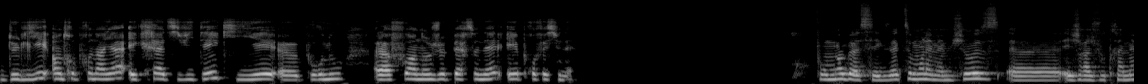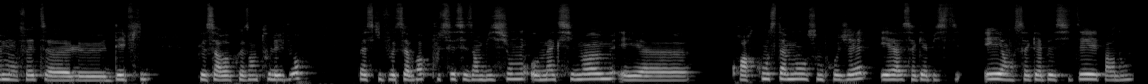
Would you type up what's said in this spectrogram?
de lier entrepreneuriat et créativité qui est euh, pour nous à la fois un enjeu personnel et professionnel. Pour moi, bah, c'est exactement la même chose euh, et je rajouterais même en fait euh, le défi que ça représente tous les jours parce qu'il faut savoir pousser ses ambitions au maximum et croire constamment en son projet et à sa et en sa capacité pardon,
